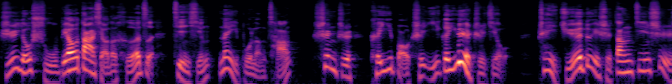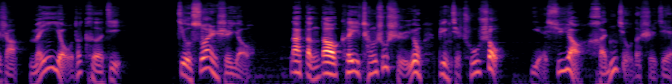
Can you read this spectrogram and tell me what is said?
只有鼠标大小的盒子进行内部冷藏，甚至可以保持一个月之久，这绝对是当今世上没有的科技。就算是有，那等到可以成熟使用并且出售，也需要很久的时间。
